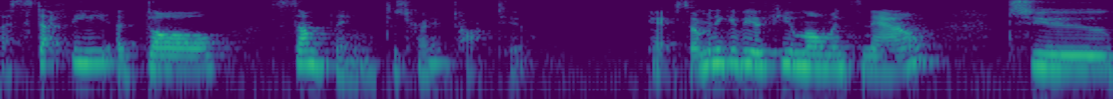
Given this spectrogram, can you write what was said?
a stuffy, a doll, something to turn and talk to. Okay, so I'm gonna give you a few moments now to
